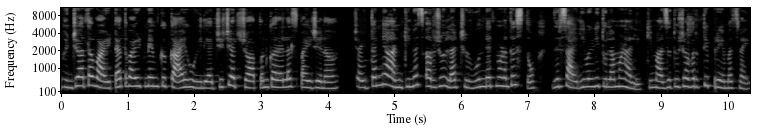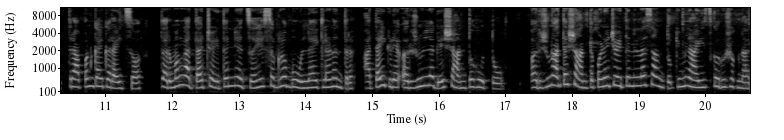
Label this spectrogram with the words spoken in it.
म्हणजे आता वाईटात वाईट नेमकं काय होईल याची चर्चा आपण करायलाच पाहिजे ना? चैतन्य आणखीनच अर्जुनला चिडवून देत म्हणत असतो जर सायली वहिनी तुला म्हणाली की माझं तुझ्यावरती प्रेमच नाही तर आपण काय करायचं? तर मग आता चैतन्याचं हे सगळं बोलणं ऐकल्यानंतर आता इकडे अर्जुन लगेच शांत होतो. अर्जुन आता शांतपणे चैतन्याला सांगतो की मी नाहीच करू शकणार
